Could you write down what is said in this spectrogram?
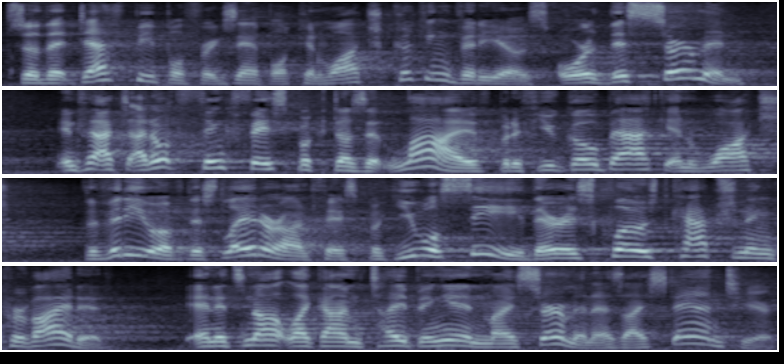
so that deaf people, for example, can watch cooking videos or this sermon. In fact, I don't think Facebook does it live, but if you go back and watch the video of this later on Facebook, you will see there is closed captioning provided. And it's not like I'm typing in my sermon as I stand here.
